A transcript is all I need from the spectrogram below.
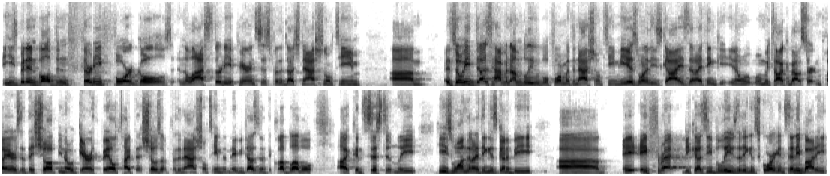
he's been involved in 34 goals in the last 30 appearances for the Dutch national team. Um, and so he does have an unbelievable form with the national team. He is one of these guys that I think, you know, when we talk about certain players that they show up, you know, Gareth Bale type that shows up for the national team that maybe doesn't at the club level uh, consistently. He's one that I think is going to be uh, a, a threat because he believes that he can score against anybody.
